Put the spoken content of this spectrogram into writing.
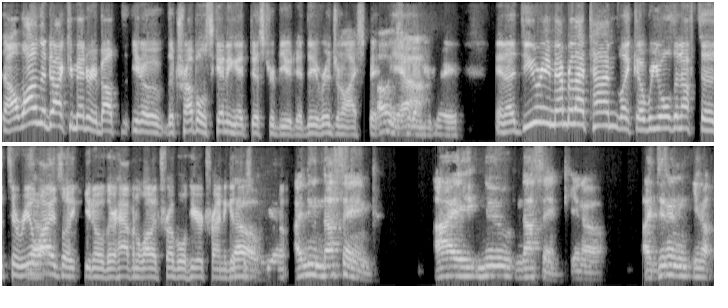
Now, a lot in the documentary about you know the troubles getting it distributed, the original I Spit. Oh yeah. And uh, do you remember that time? Like, uh, were you old enough to to realize, no. like, you know, they're having a lot of trouble here trying to get no, this? I knew nothing. I knew nothing. You know, I didn't, you know,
